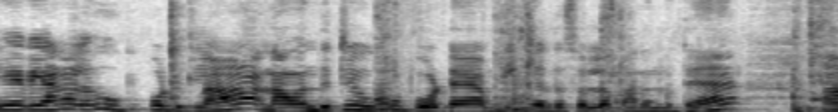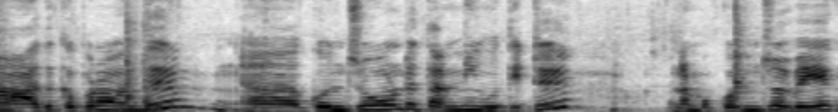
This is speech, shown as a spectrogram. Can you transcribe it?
தேவையான அளவு உப்பு போட்டுக்கலாம். நான் வந்துட்டு உப்பு போட்டேன் அப்படிங்கிறத சொல்ல மறந்துட்டேன். அதுக்கப்புறம் வந்து கொஞ்சோண்டு தண்ணி ஊற்றிட்டு நம்ம கொஞ்சம் வேக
